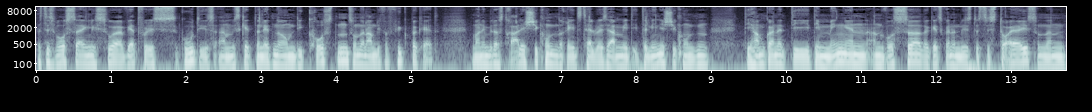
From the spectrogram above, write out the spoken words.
dass das Wasser eigentlich so ein wertvolles Gut ist. Ähm, es geht da nicht nur um die Kosten, sondern auch um die Verfügbarkeit. Wenn ich mit australischen Kunden rede, teilweise auch mit italienischen Kunden, die haben gar nicht die, die Mengen an Wasser, da geht es gar nicht, dass das teuer ist, sondern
